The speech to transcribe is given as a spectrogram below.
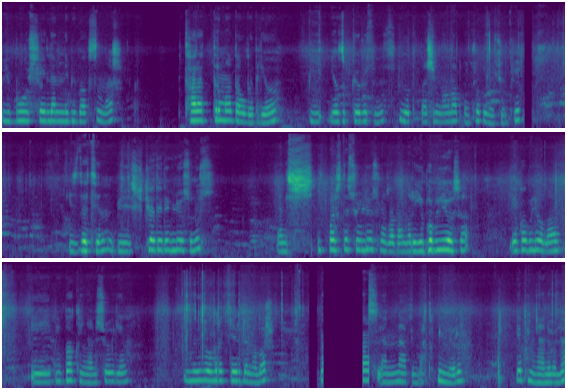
Bir bu şeylerine bir baksınlar. Tarattırma da olabiliyor. Bir yazıp görürsünüz. YouTube'dan şimdi anlatmayayım. Çok uzun çünkü izletin. Bir şikayet edebiliyorsunuz. Yani ilk başta söylüyorsunuz adamları yapabiliyorsa yapabiliyorlar. Ee, bir bakın yani söyleyeyim. İngilizce olarak geri dönüyorlar. Nasıl yani ne yapayım artık bilmiyorum. Yapın yani öyle.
